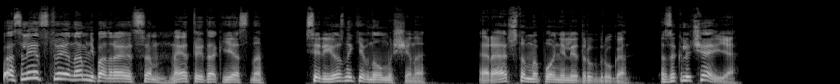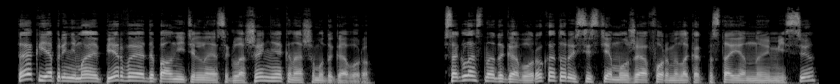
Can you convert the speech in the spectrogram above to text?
Последствия нам не понравятся, это и так ясно. Серьезно кивнул мужчина. Рад, что мы поняли друг друга. Заключаю я. Так я принимаю первое дополнительное соглашение к нашему договору. Согласно договору, который система уже оформила как постоянную миссию,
